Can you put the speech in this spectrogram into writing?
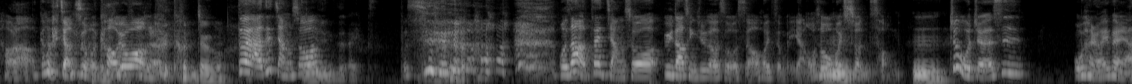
好了，刚才讲什么？靠，又忘了。你讲什么？对啊，在讲说抖音哎，不是，我知道在讲说遇到情绪勒索的时候会怎么样。我说我会顺从，嗯，就我觉得是我很容易被人家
